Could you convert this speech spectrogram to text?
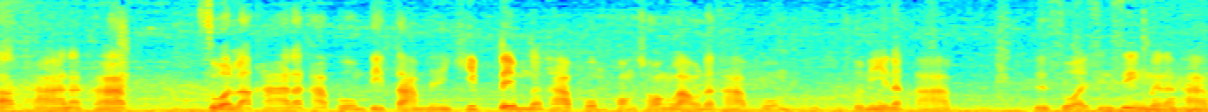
ราคานะครับ ส่วนราคานะครับ ผมติดตามในคลิปเต็มนะครับ ผมของช่องเรานะครับ ผมตัวนี้นะครับสวยๆซิ่งๆเลยนะครับ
